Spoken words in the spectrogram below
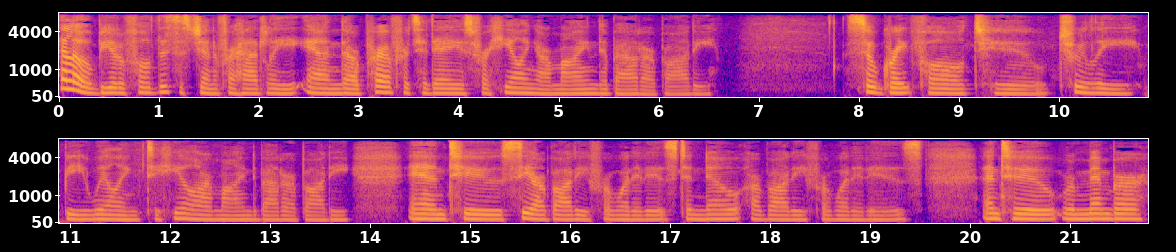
Hello, beautiful. This is Jennifer Hadley, and our prayer for today is for healing our mind about our body. So grateful to truly be willing to heal our mind about our body and to see our body for what it is, to know our body for what it is, and to remember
